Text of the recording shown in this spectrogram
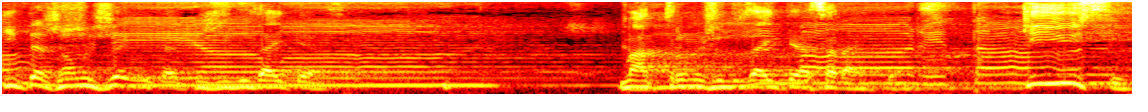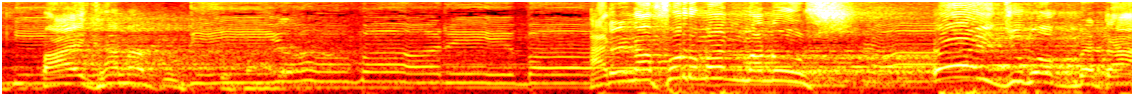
কি তার সমস্যা কি তার? শুধু যাইতে আছে? বাথরুমে শুধু যাইতে আছে আর কি পায়খানা আরে না ফরমান মানুষ। এই যুবক বেটা।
